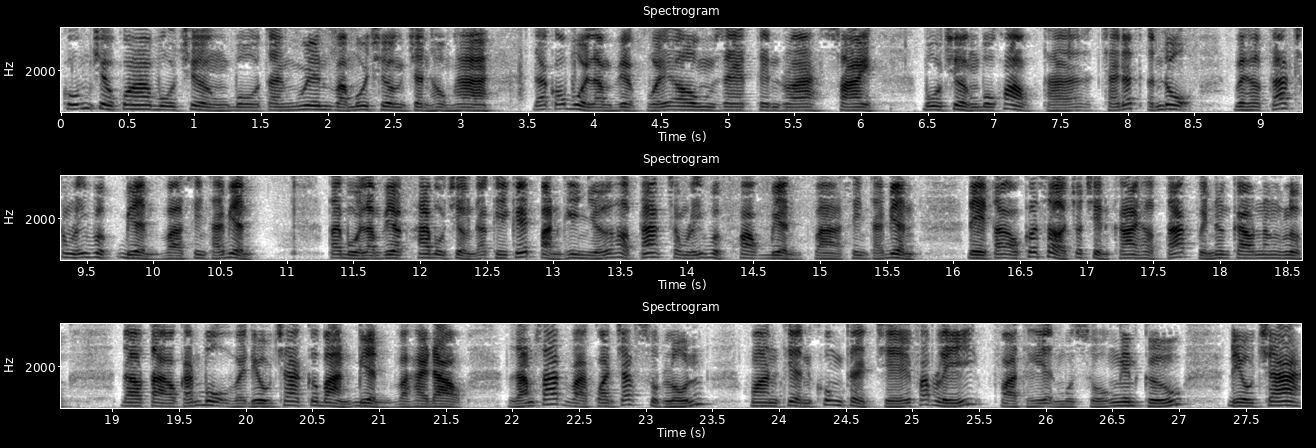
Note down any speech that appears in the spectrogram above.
Cũng chiều qua, Bộ trưởng Bộ Tài nguyên và Môi trường Trần Hồng Hà đã có buổi làm việc với ông Jitendra Sai, Bộ trưởng Bộ Khoa học Trái đất Ấn Độ về hợp tác trong lĩnh vực biển và sinh thái biển. Tại buổi làm việc, hai bộ trưởng đã ký kết bản ghi nhớ hợp tác trong lĩnh vực khoa học biển và sinh thái biển để tạo cơ sở cho triển khai hợp tác về nâng cao năng lực, đào tạo cán bộ về điều tra cơ bản biển và hải đảo, giám sát và quan trắc sụt lún, hoàn thiện khung thể chế pháp lý và thực hiện một số nghiên cứu, điều tra,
